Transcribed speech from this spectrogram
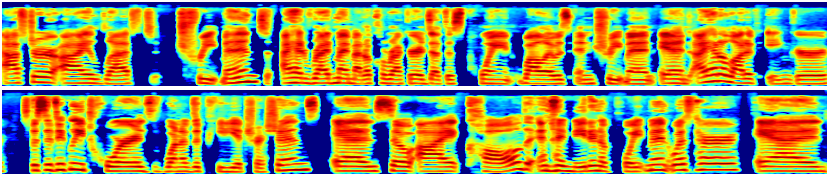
after I left treatment, I had read my medical records at this point while I was in treatment, and I had a lot of anger specifically towards one of the pediatricians. And so I called and I made an appointment with her and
